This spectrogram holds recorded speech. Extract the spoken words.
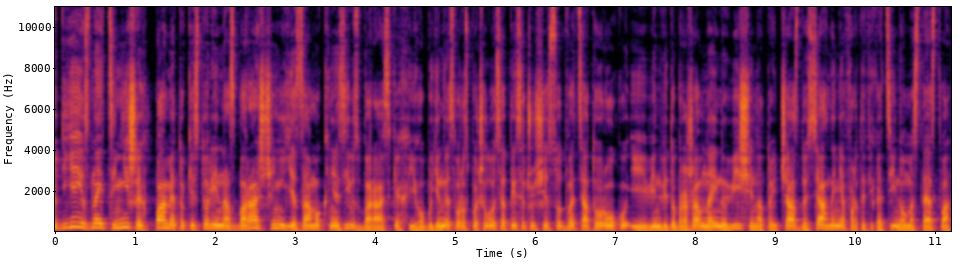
Однією з найцінніших пам'яток історії на Збаражчині є замок князів Збаразьких. Його будівництво розпочалося 1620 року, і він відображав найновіші на той час досягнення фортифікаційного мистецтва.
